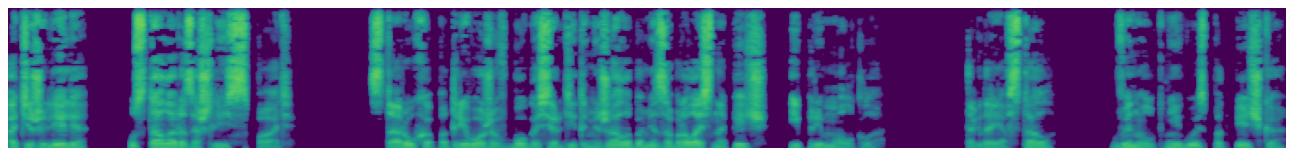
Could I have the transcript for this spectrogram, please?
отяжелели, устало разошлись спать. Старуха, потревожив Бога сердитыми жалобами, забралась на печь и примолкла. Тогда я встал, вынул книгу из-под печка,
